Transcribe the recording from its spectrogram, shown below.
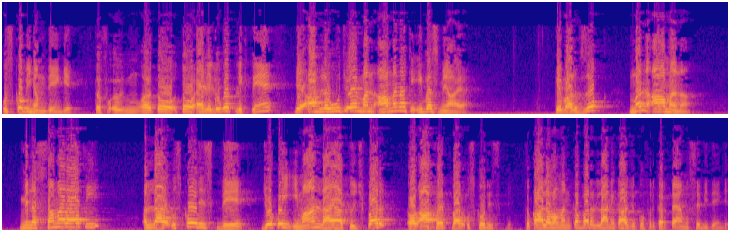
اس کو بھی ہم دیں گے۔ تو تو, تو اہل لغت لکھتے ہیں کہ آہل جو ہے من آمنا کی عبض میں آیا۔ کہ ورزق من آمنا من سمراتی اللہ اس کو رزق دے جو کوئی ایمان لایا تجھ پر اور آخرت پر اس کو رزق دے۔ تو کالا ومن کفر، اللہ نے کہا جو کفر کرتا ہے ہم اس سے بھی دیں گے۔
